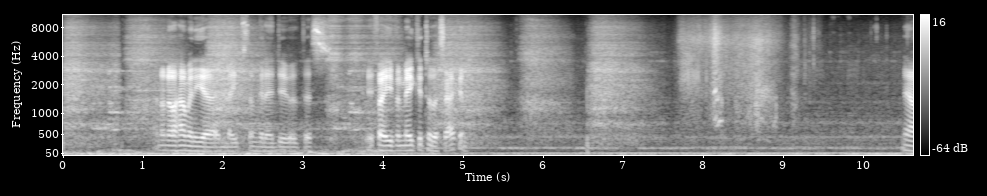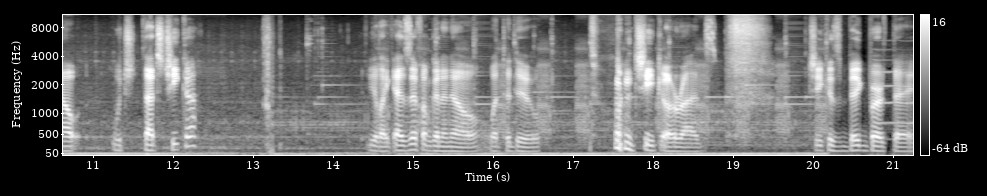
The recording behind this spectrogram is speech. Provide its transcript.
I don't know how many uh, nights I'm gonna do of this, if I even make it to the second. Now, which that's Chica? You're like, as if I'm gonna know what to do when Chica arrives. Chica's big birthday.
